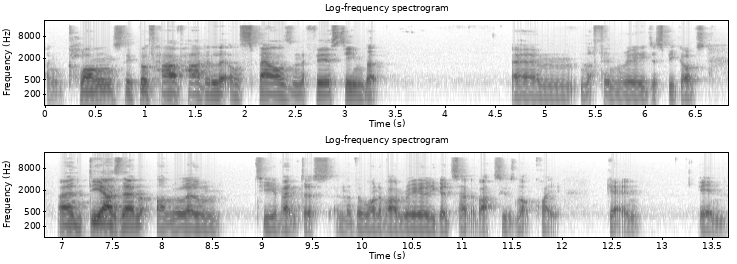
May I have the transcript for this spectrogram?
and Clongs. They both have had a little spells in the first team, but um, nothing really to speak of. And Diaz then on loan to Juventus, another one of our really good centre backs who's not quite getting in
